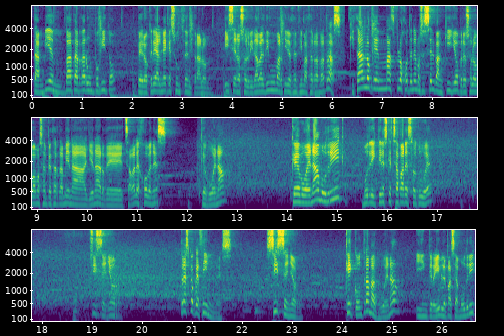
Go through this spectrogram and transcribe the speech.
también va a tardar un poquito pero créanme que es un centralón. Y se nos olvidaba el Dibu Martínez encima cerrando atrás. Quizás lo que más flojo tenemos es el banquillo, pero eso lo vamos a empezar también a llenar de chavales jóvenes. ¡Qué buena! ¡Qué buena, Mudrik! Mudrik, tienes que chapar esto tú, ¿eh? Sí, señor. Tres toquecines. Sí, señor. ¿Qué contra más buena? Increíble pase a Mudrik.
